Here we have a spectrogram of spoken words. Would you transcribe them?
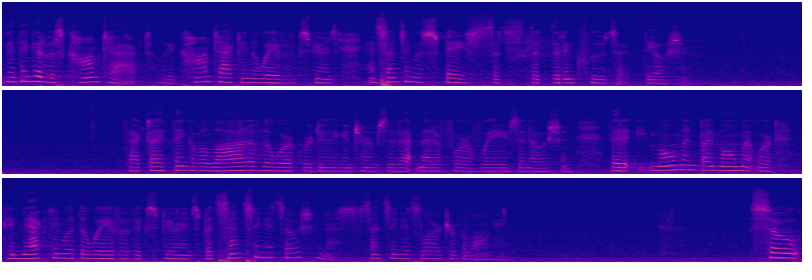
You can think of it as contact, like contacting the wave of experience and sensing the space that's, that, that includes it, the ocean. In fact, I think of a lot of the work we're doing in terms of that metaphor of waves and ocean. That it, moment by moment we're connecting with the wave of experience, but sensing its oceanness, sensing its larger belonging. So,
